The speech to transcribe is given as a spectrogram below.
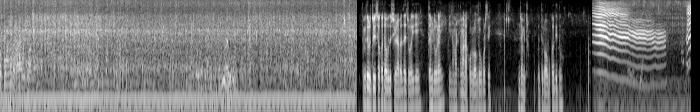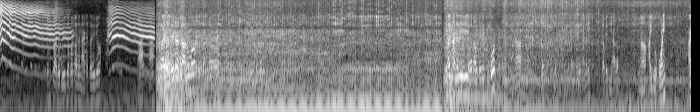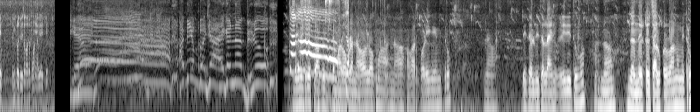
પાણી વધારે આવી તમે મિત્રો જોઈ શકો છો બધું શેડા બધા જોડાઈ જાય તમે જોડાય એના માટે તમારે આખો લોક જોવું પડશે જો મિત્રો બધું લોક કરી દીધું નાટક કરી રહ્યો હા હા તો ગાઈસ જનરેટર ચાલુ હો તો ગાઈસ ફાઇનલી હવે આવતે રહે સપોર્ટ ના ફાઇનલી આપણે આગળ ના આઈ ગયો પાણી આઈ તમે તો જોઈ શકો છો મિત્રો સ્વાગત છે તમારો આપણા નવા બ્લોગમાં અને સવાર પડી ગઈ મિત્રો. અને ડીઝલ બીઝલ લાઈન વેળી દીધું અને જનરેટર ચાલુ કરવાનું મિત્રો.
